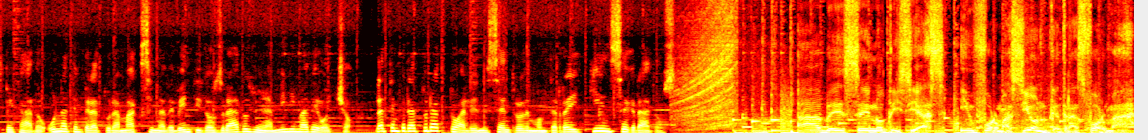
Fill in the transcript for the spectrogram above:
despejado, una temperatura máxima de 22 grados y una mínima de 8. La temperatura actual en el centro de Monterrey 15 grados. ABC Noticias, información que transforma.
